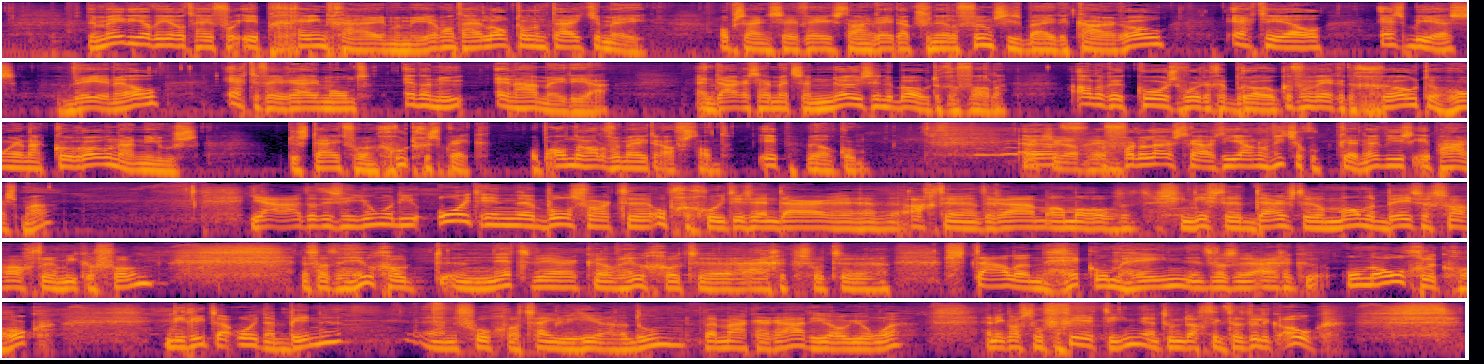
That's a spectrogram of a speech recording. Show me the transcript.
De mediawereld heeft voor Ip geen geheimen meer, want hij loopt al een tijdje mee. Op zijn cv staan redactionele functies bij de KRO, RTL, SBS, WNL, RTV Rijnmond en dan nu NH Media. En daar is hij met zijn neus in de boter gevallen. Alle records worden gebroken vanwege de grote honger naar coronanieuws. Dus tijd voor een goed gesprek. Op anderhalve meter afstand. Ip, welkom. Dankjewel. Uh, voor de luisteraars die jou nog niet zo goed kennen, wie is Ip Haarsma? Ja, dat is een jongen die ooit in uh, Bolsward uh, opgegroeid is. En daar uh, achter het raam allemaal sinistere, duistere mannen bezig zag achter een microfoon. Er zat een heel groot netwerk, of een heel groot eigenlijk soort stalen hek omheen. Het was eigenlijk een onogelijk hok. Die liep daar ooit naar binnen en vroeg: Wat zijn jullie hier aan het doen? Wij maken radio, jongen. En ik was toen 14 en toen dacht ik: Dat wil ik ook.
